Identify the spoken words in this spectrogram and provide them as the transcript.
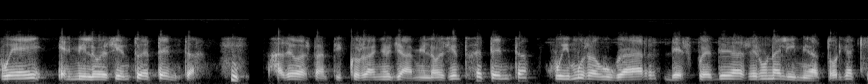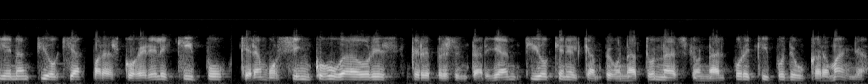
fue en 1970, hace bastanticos años ya, 1970, fuimos a jugar después de hacer una eliminatoria aquí en Antioquia para escoger el equipo, que éramos cinco jugadores que representaría Antioquia en el campeonato nacional por equipos de Bucaramanga.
